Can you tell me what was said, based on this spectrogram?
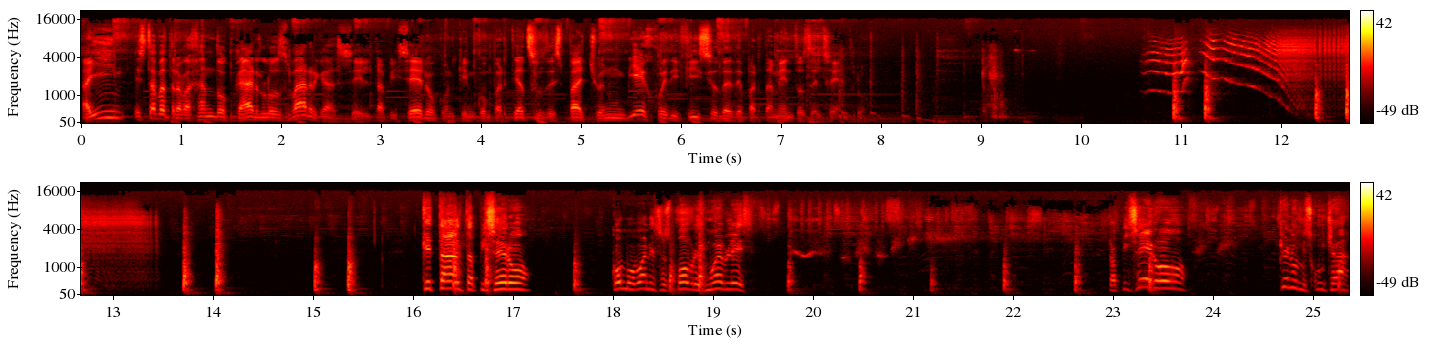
Ahí estaba trabajando Carlos Vargas, el tapicero con quien compartía su despacho en un viejo edificio de departamentos del centro. ¿Qué tal, tapicero? ¿Cómo van esos pobres muebles? Tapicero, ¿qué no me escucha?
